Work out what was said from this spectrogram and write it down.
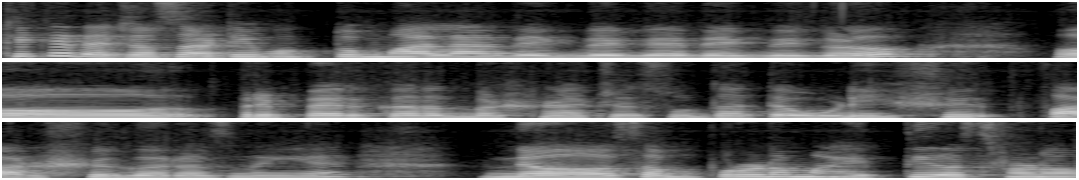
ठीक आहे त्याच्यासाठी मग तुम्हाला वेगवेगळे वेगवेगळं प्रिपेअर करत बसण्याची सुद्धा तेवढीशी फारशी गरज नाही आहे संपूर्ण माहिती असणं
